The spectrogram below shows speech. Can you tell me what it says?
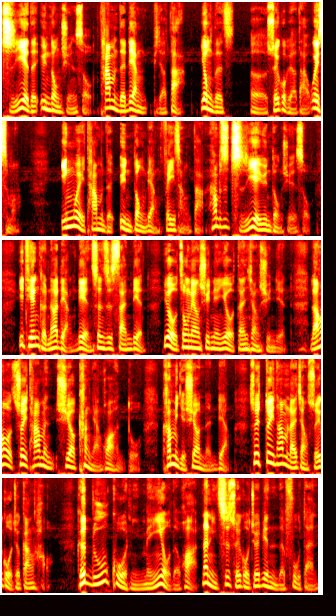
职业的运动选手，他们的量比较大，用的呃水果比较大。为什么？因为他们的运动量非常大，他们是职业运动选手，一天可能要两练甚至三练，又有重量训练，又有单项训练，然后所以他们需要抗氧化很多，他们也需要能量，所以对他们来讲，水果就刚好。可如果你没有的话，那你吃水果就会变成你的负担。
